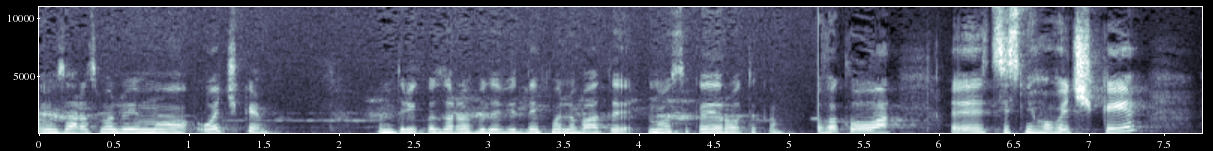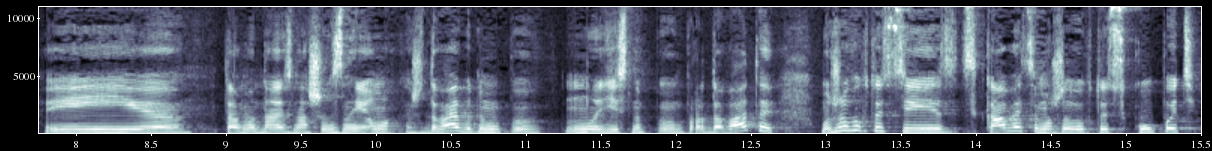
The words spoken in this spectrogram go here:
Ми зараз малюємо очки. Андрійко зараз буде від них малювати носика і ротика. Виклала е, ці сніговички, і е, там одна з наших знайомих каже, давай будемо е, ну, дійсно продавати. Можливо, хтось і зацікавиться, можливо, хтось купить.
